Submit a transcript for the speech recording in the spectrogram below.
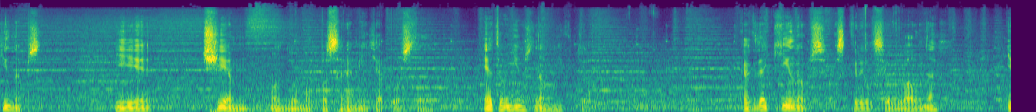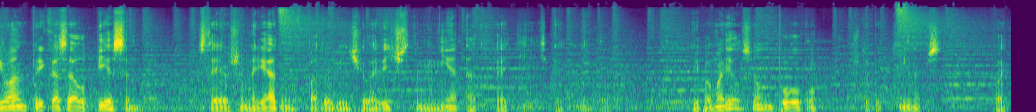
Кинопс и чем он думал посрамить апостола. Этого не узнал никто. Когда Кинопс скрылся в волнах, Иоанн приказал бесам стоявшим рядом в подобии человеческом, не отходить от него. И помолился он Богу, чтобы Кинопс погиб.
